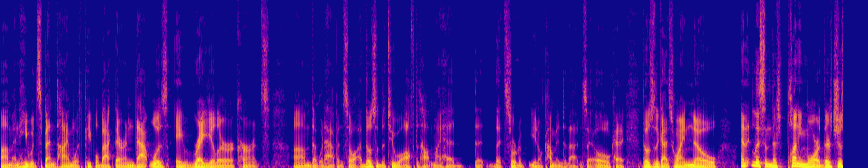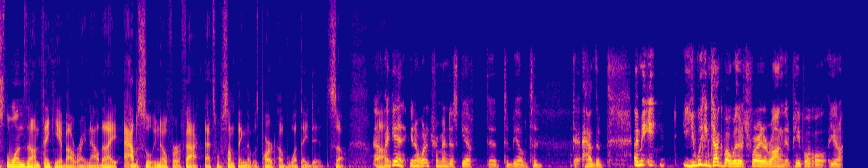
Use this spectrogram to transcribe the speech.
um, and he would spend time with people back there, and that was a regular occurrence um, that would happen. So uh, those are the two off the top of my head that that sort of you know come into that and say, oh, okay, those are the guys who I know. And listen, there's plenty more. There's just the ones that I'm thinking about right now that I absolutely know for a fact that's something that was part of what they did. So um, again, you know, what a tremendous gift to, to be able to to have the. I mean, it, you, we can talk about whether it's right or wrong that people you know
